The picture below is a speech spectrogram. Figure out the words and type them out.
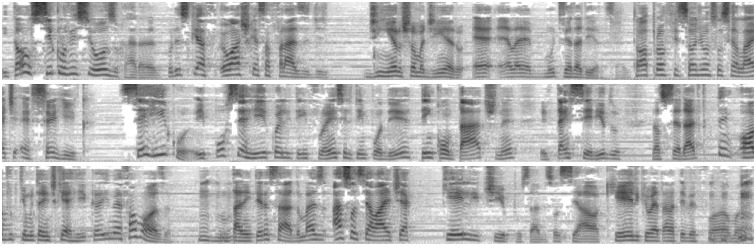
Então é um ciclo vicioso, cara. Por isso que a- eu acho que essa frase de dinheiro chama dinheiro, é, ela é muito verdadeira, sabe? Então a profissão de uma socialite é ser rica. Ser rico. E por ser rico, ele tem influência, ele tem poder, tem contatos, né? Ele tá inserido na sociedade. Tem, óbvio que tem muita gente que é rica e não é famosa. Uhum. Não tá nem interessado. Mas a socialite é aquele tipo, sabe? Social. Aquele que vai estar na TV Fama.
